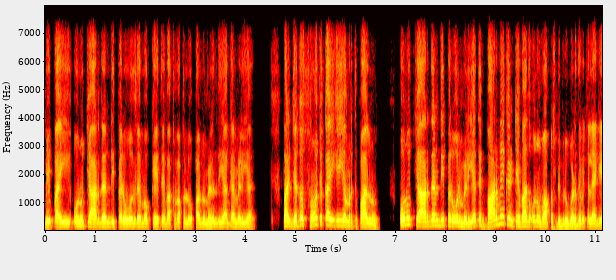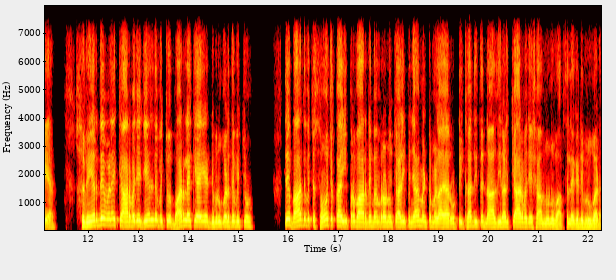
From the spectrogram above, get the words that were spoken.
ਵੀ ਭਾਈ ਉਹਨੂੰ 4 ਦਿਨ ਦੀ ਪੈਰੋਲ ਦੇ ਮੌਕੇ ਤੇ ਵੱਖ-ਵੱਖ ਲੋਕਾਂ ਨੂੰ ਮਿਲਣ ਦੀ ਆਗਿਆ ਮਿਲੀ ਹੈ। ਪਰ ਜਦੋਂ ਸਹੁੰ ਚੁਕਾਈ ਗਈ ਅਮਰਤਪਾਲ ਨੂੰ, ਉਹਨੂੰ 4 ਦਿਨ ਦੀ ਪੈਰੋਲ ਮਿਲੀ ਹੈ ਤੇ 12ਵੇਂ ਘੰਟੇ ਬਾਅਦ ਉਹਨੂੰ ਵਾਪਸ ਡਿਬਰੂਗੜ੍ਹ ਦੇ ਵਿੱਚ ਲੈ ਗਏ ਆ। ਸਵੇਰ ਦੇ ਵੇਲੇ 4 ਵਜੇ ਜੇਲ੍ਹ ਦੇ ਵਿੱਚੋਂ ਬਾਹਰ ਲੈ ਕੇ ਆਏ ਆ ਡਿਬਰੂਗੜ੍ਹ ਦੇ ਵਿੱਚੋਂ। ਤੇ ਬਾਅਦ ਵਿੱਚ ਸਹੁੰ ਚੁਕਾਈ ਪਰਿਵਾਰ ਦੇ ਮੈਂਬਰਾਂ ਨੂੰ 40 50 ਮਿੰਟ ਮਿਲਾਇਆ ਰੋਟੀ ਖਾਧੀ ਤੇ ਨਾਲ ਦੀ ਨਾਲ 4 ਵਜੇ ਸ਼ਾਮ ਨੂੰ ਉਹਨੂੰ ਵਾਪਸ ਲੈ ਗਏ ਡਿਬਰੂਗੜ੍ਹ।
